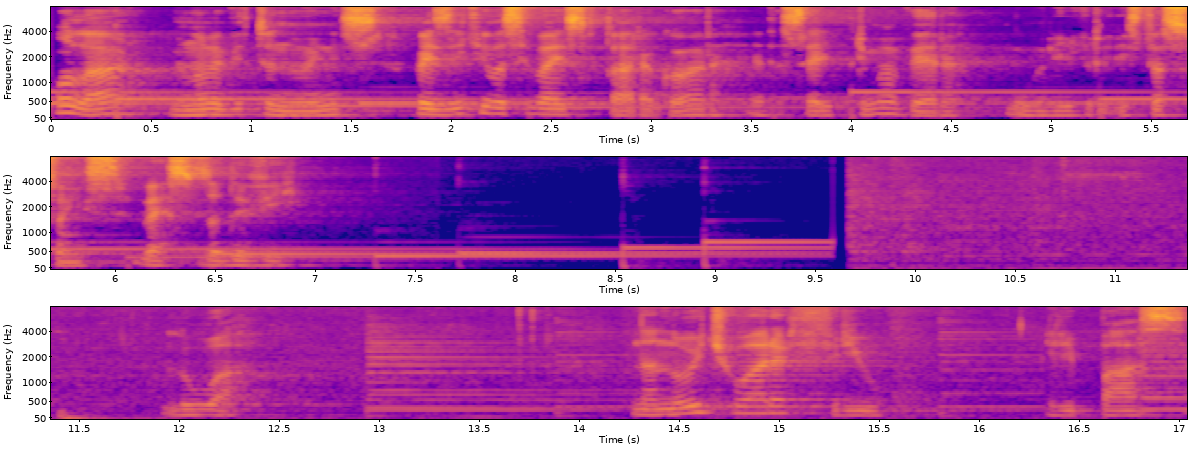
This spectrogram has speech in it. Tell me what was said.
Olá, meu nome é Vitor Nunes. A poesia que você vai escutar agora é da série Primavera, do meu livro Estações, versos Devi. Lua Na noite o ar é frio, ele passa,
